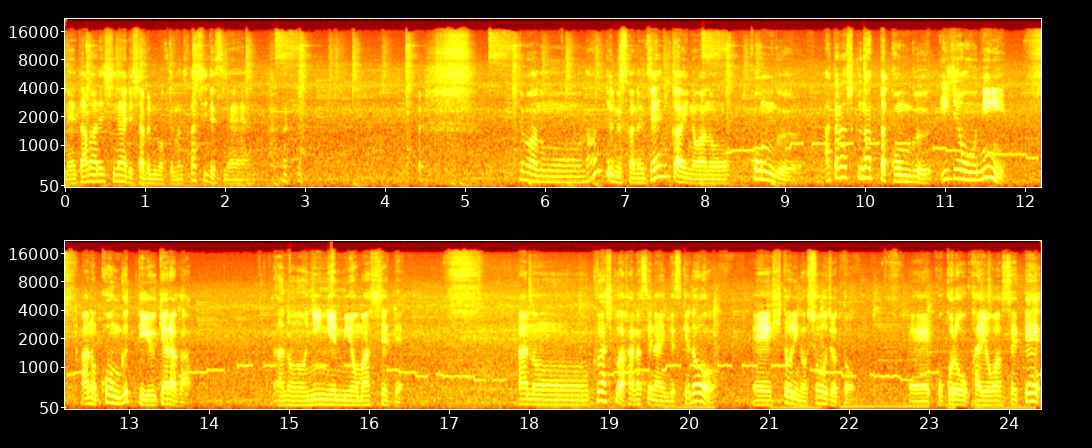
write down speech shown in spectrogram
ネタバレしないで喋るのって難しいですね。でもあの何、ー、て言うんですかね前回のあのコング新しくなったコング以上にあのコングっていうキャラがあの人間味を増しててあの詳しくは話せないんですけど、えー、一人の少女と、えー、心を通わせて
